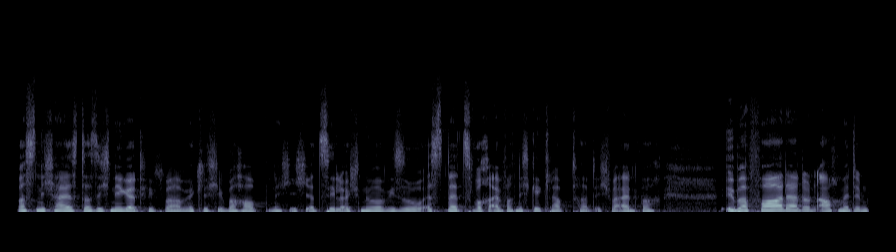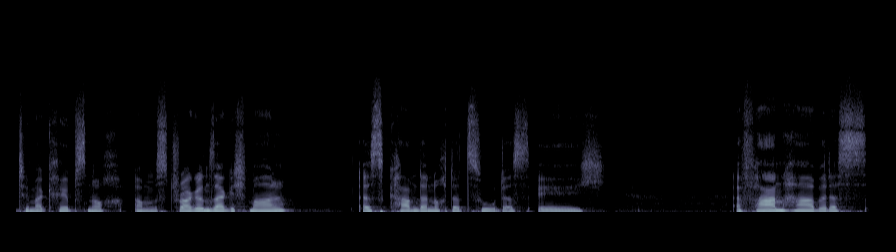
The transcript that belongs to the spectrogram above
Was nicht heißt, dass ich negativ war, wirklich überhaupt nicht. Ich erzähle euch nur, wieso es letzte Woche einfach nicht geklappt hat. Ich war einfach überfordert und auch mit dem Thema Krebs noch am struggeln, sage ich mal es kam dann noch dazu, dass ich erfahren habe, dass,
